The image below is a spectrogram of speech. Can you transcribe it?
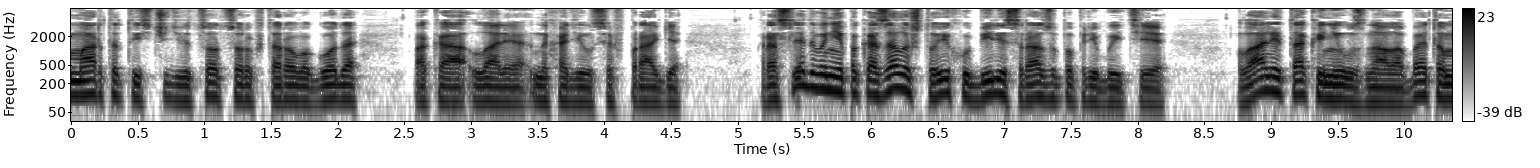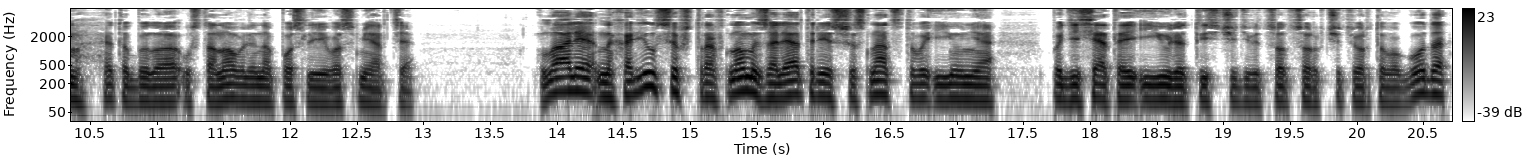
марта 1942 года, пока Лали находился в Праге. Расследование показало, что их убили сразу по прибытии. Лали так и не узнал об этом, это было установлено после его смерти. Лали находился в штрафном изоляторе с 16 июня по 10 июля 1944 года,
